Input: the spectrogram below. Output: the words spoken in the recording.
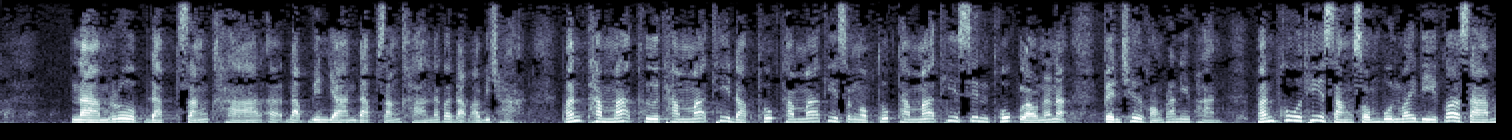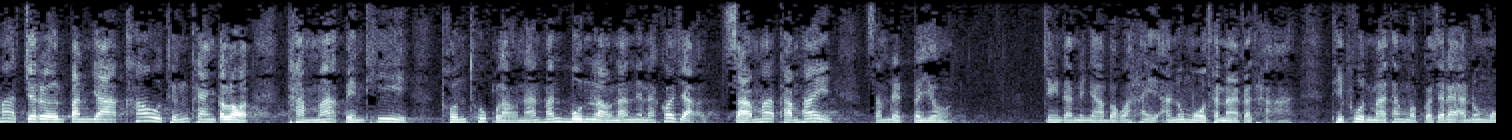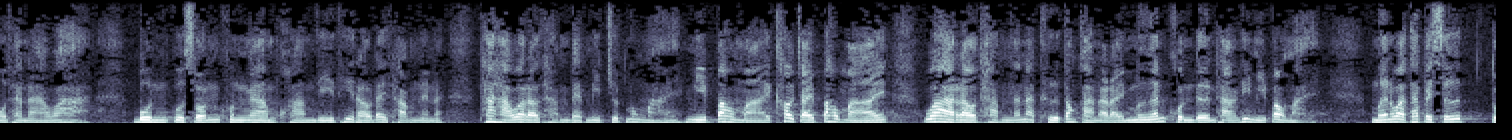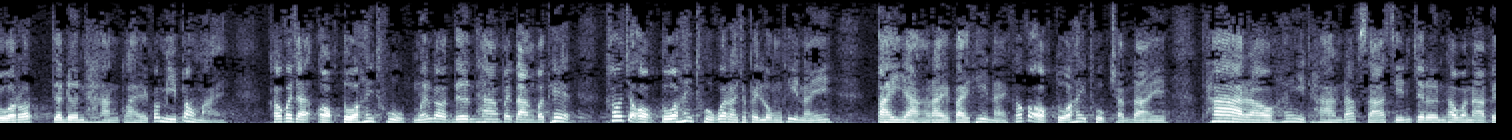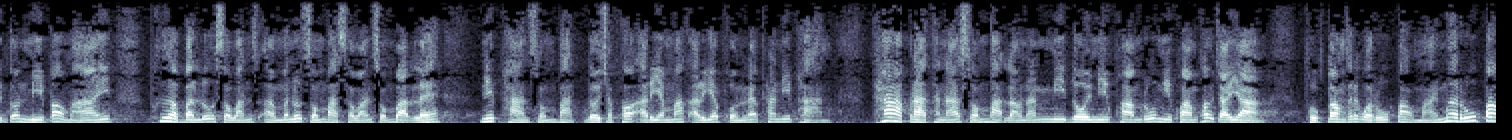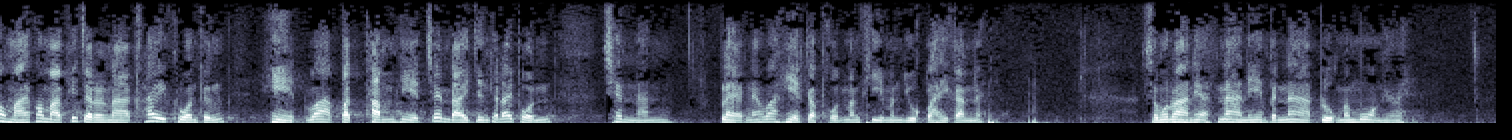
นามรูป ดับสังขารดับวิญญาณ ดับสังขารแล้วก็ดับอวิชชา เพราะธรรมะคือธรรมะที่ดับทุกธรรมะที่สงบทุกธรรมะที่สิ้นทุกเหล่านั้นอะเป็นชื่อของพระนิพพานเพราะผู้ที่สั่งสมบุญไว้ดีก็สามารถเจริญปัญญาเข้าถึงแทงตลอดธรรมะเป็นที่ พ้นทุกเหล่านั้นมันบุญเหล่านั้นเนี่ยนะก็จะสามารถทำให้สำเร็จประโยชน์จริงอาจารย์ปัญญาบอกว่าให้อนุโมทนากถา ที่พูดมาทั้งหมดก็จะได้อนุโมทนาว่า บุญกุศลคุณงามความดีที่เราได้ทำเนี่ยนะถ้าหาว่าเราทำแบบมีจุดมุ่งหมาย มีเป้าหมายเข้าใจเป้าหมายว่าเราทำนั้นนะคือต้องการอะไรเหมือนคนเดินทางที่มีเป้าหมาย เหมือนว่าถ้าไปซื้อตั๋วรถจะเดินทางไกลก็มีเป้าหมาย เขาก็จะออกตัวให้ถูก เหมือนกับเดินทางไปต่างประเทศ เขาจะออกตัวให้ถูกว่าเราจะไปลงที่ไหน ไปอย่างไรไปที่ไหน เขาก็ออกตัวให้ถูกฉันใด ถ้าเราให้ทานรักษาศีลเจริญภาวนาเป็นต้นมีเป้าหมาย เพื่อบรรลุสวรรค์มนุษย์สมบัติสวรรค์สมบัติและนิพพานสมบัติ โดยเฉพาะอริยมรรคอริยผลและพระนิพพาน ถ้าปรารถนาสมบัติเหล่านั้นมีโดยมีความรู้มีความเข้าใจอย่าง ถูกต้องเรียกว่ารู้เป้าหมาย เมื่อรู้เป้าหมายก็มาพิจารณาใคร่ครวญถึง เหตุว่าปฏิธรรมเหตุ เช่นใดจึงจะได้ผล เช่นนั้น แปลกนะว่าเหตุกับผลบางทีมันอยู่ไกลกันนะ สมมติว่าเนี่ยหน้านี้เป็นหน้าปลูกมะม่วงใช่ไหม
